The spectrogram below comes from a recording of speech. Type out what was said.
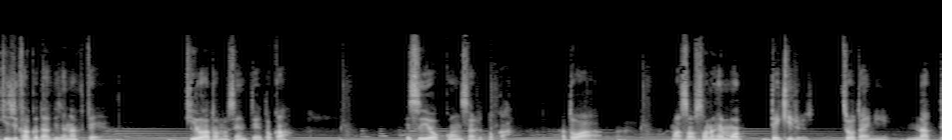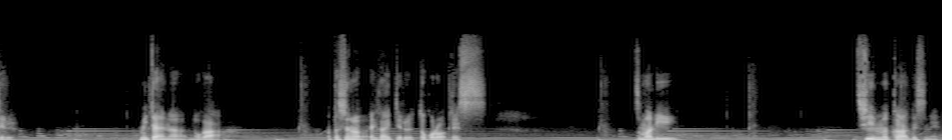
記事書くだけじゃなくて、キーワードの選定とか、SEO コンサルとか、あとは、まあそ、その辺もできる状態になってる。みたいなのが、私の描いてるところです。つまり、チーム化ですね。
